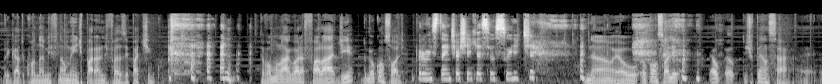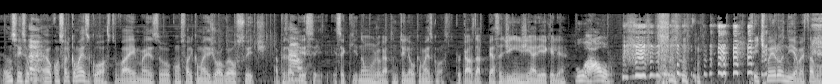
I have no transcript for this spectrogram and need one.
Obrigado, Konami. Finalmente pararam de fazer patinco. Então vamos lá agora falar de do meu console. Por um instante eu achei que ia ser o Switch. Não, é o, é o console. É o, é o- deixa eu pensar. É, eu não sei se é o, con- é o console que eu mais gosto, vai, mas o console que eu mais jogo é o Switch. Apesar Ah. desse esse aqui não jogar tanto ele, é o que eu mais gosto. Por causa da peça de engenharia que ele é. Uau! Sim, tinha uma ironia, mas tá bom.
